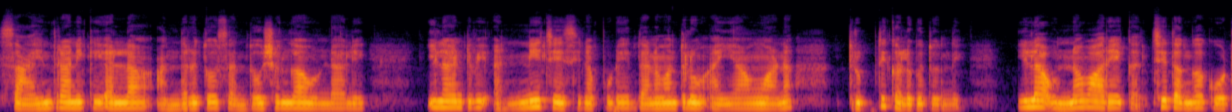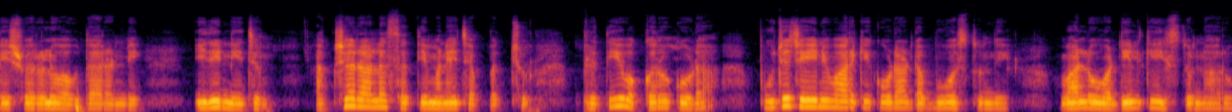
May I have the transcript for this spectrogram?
సాయంత్రానికి అల్లా అందరితో సంతోషంగా ఉండాలి. ఇలాంటివి అన్నీ చేసినప్పుడే ధనవంతులు అయ్యాము అన్న తృప్తి కలుగుతుంది. ఇలా ఉన్నవారే ఖచ్చితంగా కోటీశ్వరులు అవుతారండి. ఇది నిజం. అక్షరాల సత్యమనే చెప్పచ్చు. ప్రతి ఒక్కరూ కూడా పూజ చేయని వారికి కూడా డబ్బు వస్తుంది. వాళ్ళు వడ్డీలకి ఇస్తున్నారు.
